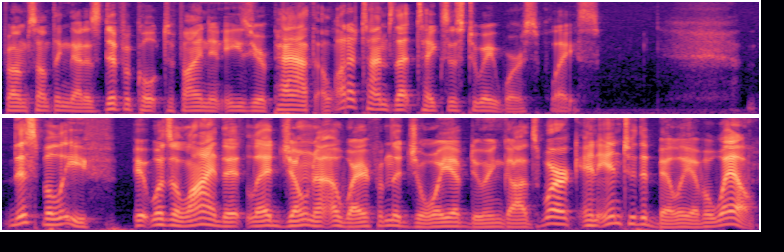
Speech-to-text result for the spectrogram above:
from something that is difficult to find an easier path, a lot of times that takes us to a worse place. This belief, it was a lie that led Jonah away from the joy of doing God's work and into the belly of a whale.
